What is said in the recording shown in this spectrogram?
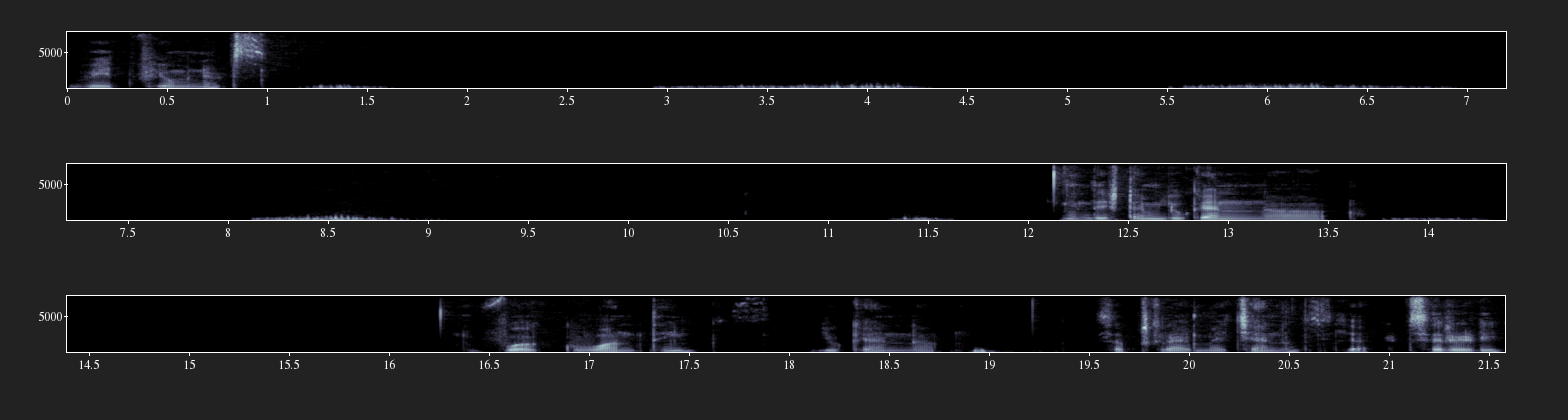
Wait few minutes in this time you can uh, work one thing. You can uh, subscribe my channels. Yeah it's ready.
